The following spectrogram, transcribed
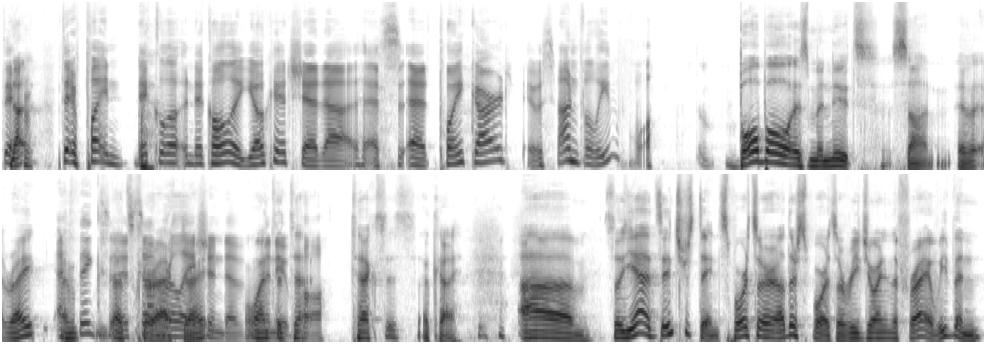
They Not- were, they were playing Nikola, Nikola Jokic at, uh, at at point guard. It was unbelievable. Bol is Manute's son, uh, right? I think so. That's It's some correct, relation right? to Went Manute. Texas. Okay. um, so yeah, it's interesting. Sports or other sports are rejoining the fray. We've been,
